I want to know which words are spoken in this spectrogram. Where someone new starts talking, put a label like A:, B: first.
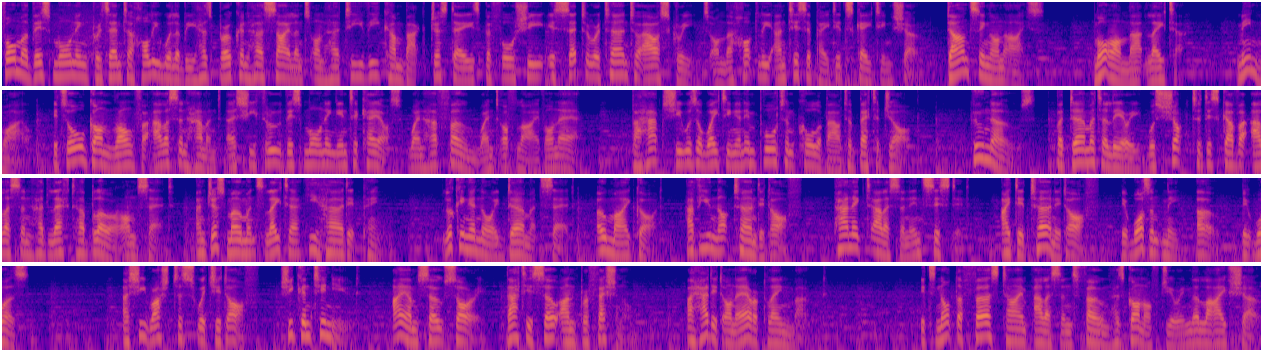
A: Former This Morning presenter Holly Willoughby has broken her silence on her TV comeback just days before she is set to return to our screens on the hotly anticipated skating show, Dancing on Ice. More on that later. Meanwhile, it's all gone wrong for Alison Hammond as she threw this morning into chaos when her phone went off live on air. Perhaps she was awaiting an important call about a better job. Who knows? But Dermot O'Leary was shocked to discover Alison had left her blower on set, and just moments later he heard it ping. Looking annoyed, Dermot said, Oh my god, have you not turned it off? Panicked Alison insisted. I did turn it off, it wasn't me, oh, it was. As she rushed to switch it off, she continued, I am so sorry, that is so unprofessional. I had it on aeroplane mode. It's not the first time Alison's phone has gone off during the live show.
